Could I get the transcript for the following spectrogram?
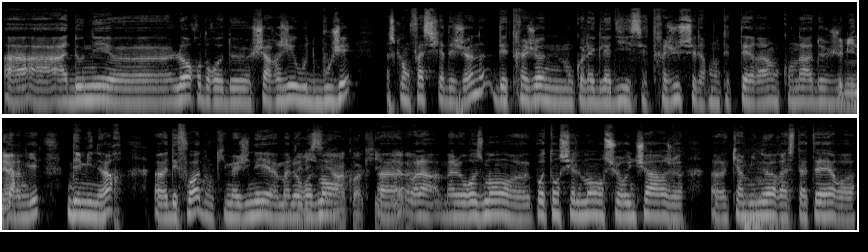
à, à donner l'ordre de charger ou de bouger. Parce qu'en face, il y a des jeunes, des très jeunes, mon collègue l'a dit, et c'est très juste, c'est la remontée de terrain qu'on a de jeudi dernier, des mineurs, euh, des fois. Donc imaginez euh, malheureusement, euh, voilà, malheureusement, potentiellement sur une charge, qu'un mineur reste à terre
